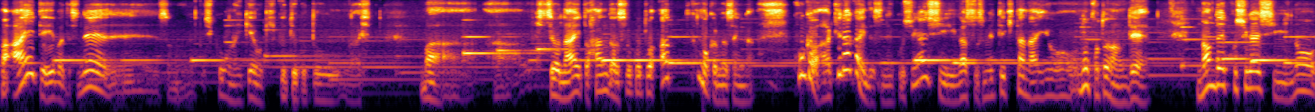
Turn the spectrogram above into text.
まあ、あえて言えばですね、その執行部の意見を聞くということが、まあ、必要ないと判断することはあったかもわかりませんが、今回は明らかにですね、越谷市が進めてきた内容のことなので、なんで越谷市の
